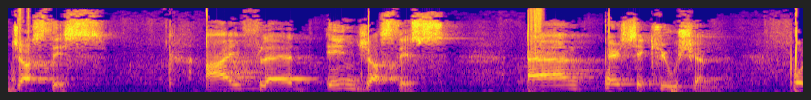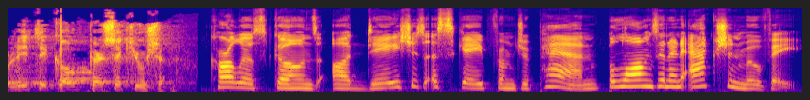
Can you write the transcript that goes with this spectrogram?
justice. I fled injustice and persecution, political persecution. Carlos Ghosn's audacious escape from Japan belongs in an action movie.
